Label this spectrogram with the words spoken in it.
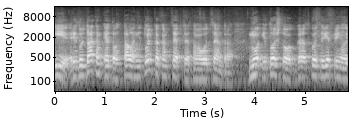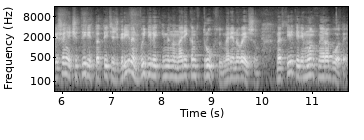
И результатом этого стала не только концепция самого центра, но и то, что городской совет принял решение 400 тысяч гривен выделить именно на реконструкцию, на реновейшн, на все эти ремонтные работы.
